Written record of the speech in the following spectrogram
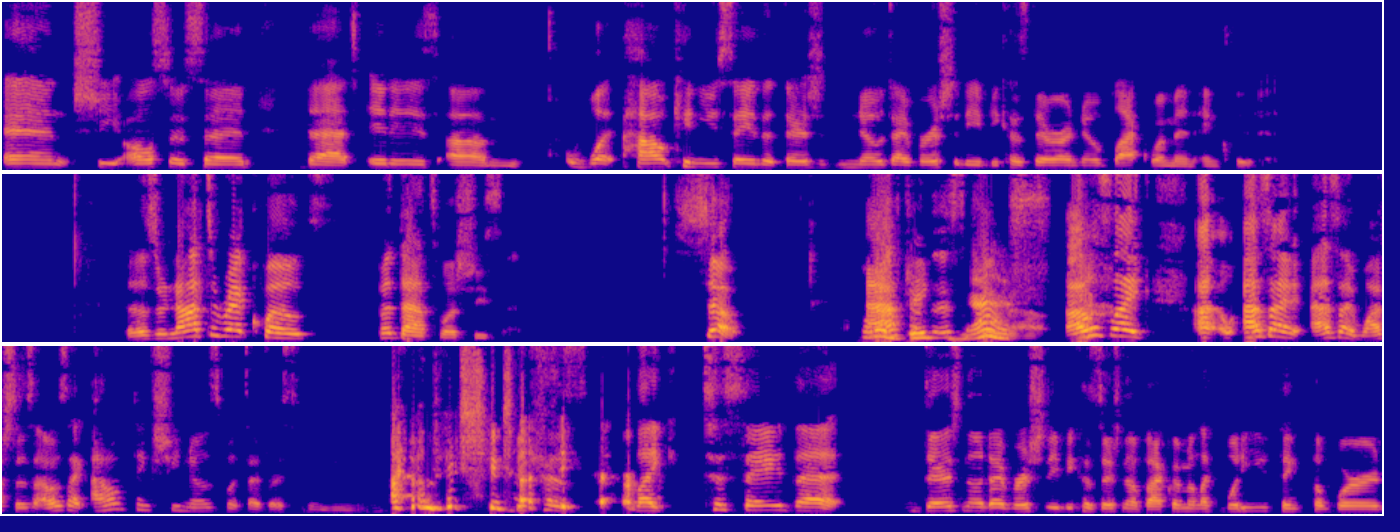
And she also said that it is, um, what, how can you say that there's no diversity because there are no black women included? Those are not direct quotes, but that's what she said. So, What after this came out. I was like, I, as I as I watched this, I was like, I don't think she knows what diversity means I don't think she does. because, either. like, to say that there's no diversity because there's no black women, like, what do you think the word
